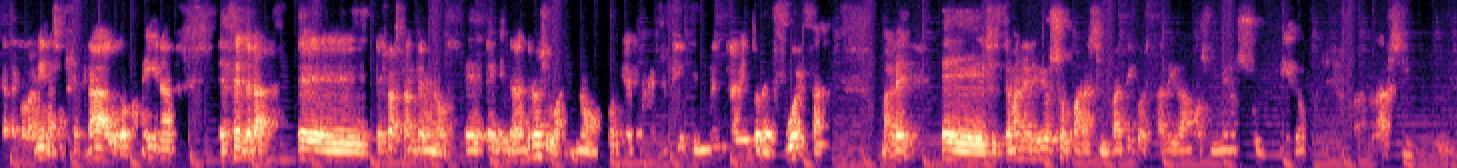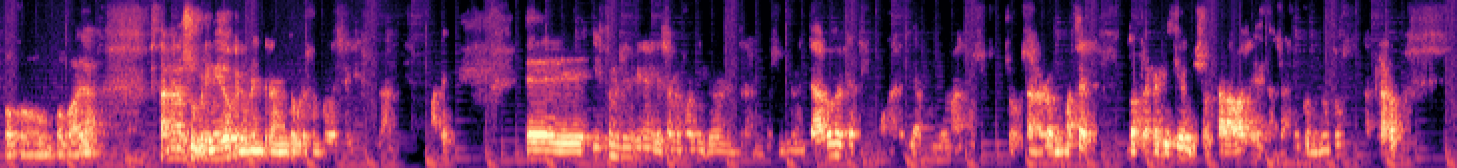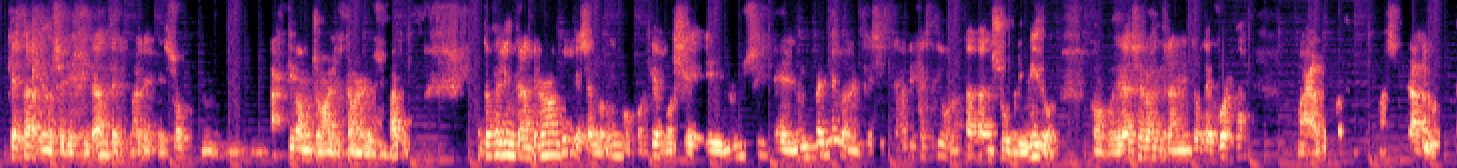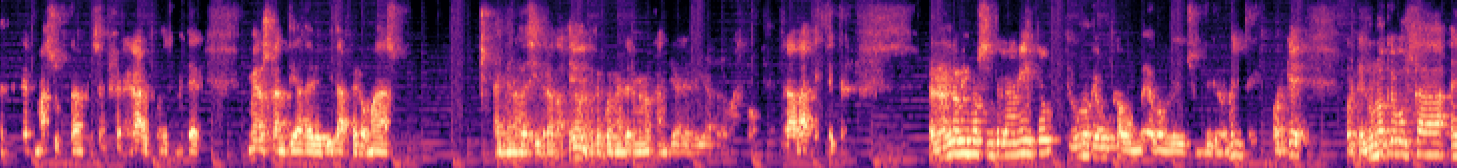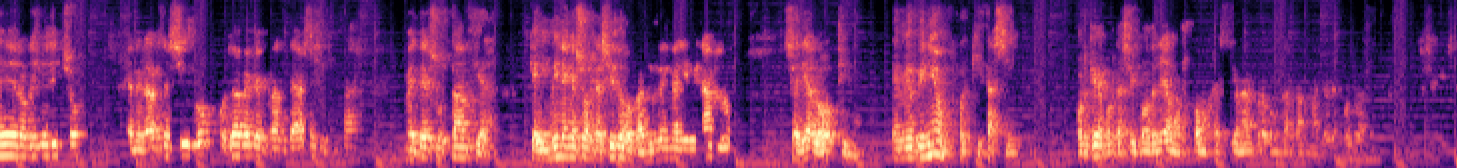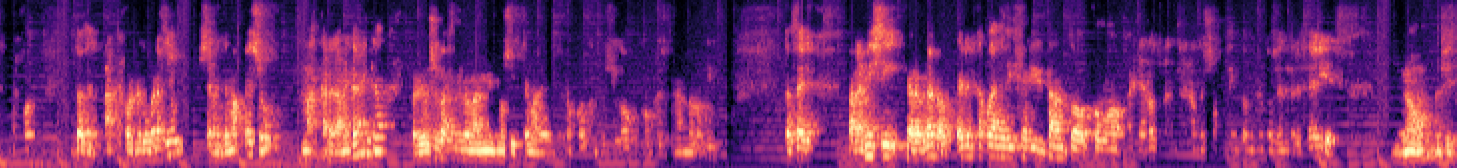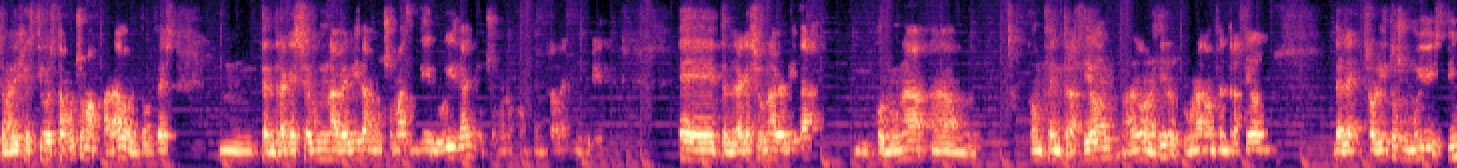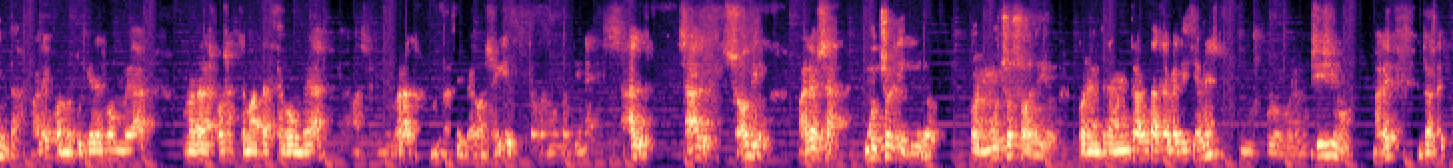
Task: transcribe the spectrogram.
catecolaminas en general, dopamina, etcétera, eh, es bastante menor. Eh, ¿El es igual? No, ¿por qué? Porque en un entrenamiento de fuerza, ¿vale? Eh, el sistema nervioso parasimpático está, digamos, menos suprimido, para hablar así, un poco, un poco allá, está menos suprimido que en un entrenamiento, por ejemplo, de series ¿vale? Eh, esto no significa ni que sea mejor ni peor el entrenamiento, simplemente algo de que el ritmo cardíaco y demás, pues, o sea, no es lo mismo hacer dos repeticiones y soltar la base y descansar cinco minutos, está claro, que estar haciendo series gigantes, ¿vale? Eso mm, activa mucho más el sistema nervioso simpático. Entonces el intraentreno no tiene que ser lo mismo. ¿Por qué? Porque en un, en un periodo en el que el sistema digestivo no está tan suprimido como podrían ser los entrenamientos de fuerza, bueno, puedes más, claro, puedes meter más sustancias en general, puedes meter menos cantidad de bebida, pero más hay menos deshidratación, entonces puedes meter menos cantidad de bebida pero más concentrada, etc. Pero no es lo mismo ese entrenamiento que uno que busca bombeo, como he dicho anteriormente. ¿Por qué? Porque en uno que busca eh, lo que yo he dicho, generar residuos, pues ya habría que plantearse si quizás meter sustancias que eliminen esos residuos o que ayuden a eliminarlos sería lo óptimo. En mi opinión, pues quizás sí. ¿Por qué? Porque así podríamos congestionar, pero con cargas mayores, porque las Entonces, a mejor recuperación, se mete más peso, más carga mecánica, pero yo sigo haciendo el mismo sistema de entreno, por lo tanto sigo congestionando lo mismo. Entonces, para mí sí, pero claro, ¿eres capaz de digerir tanto como en el otro entreno que son 5 minutos entre series? No, el sistema digestivo está mucho más parado, entonces mmm, tendrá que ser una bebida mucho más diluida y mucho menos concentrada en nutrientes. Eh, tendrá que ser una bebida con una concentración, algo deciros, con una concentración de electrolitos muy distintas, ¿vale? Cuando tú quieres bombear, una de las cosas que más te hace bombear, además es muy barato, muy fácil de conseguir, todo el mundo tiene sal, sal, sodio, ¿vale? O sea, mucho líquido, con mucho sodio, con entrenamiento de altas repeticiones, el músculo duele muchísimo, ¿vale? Entonces,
